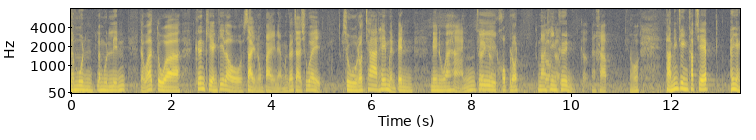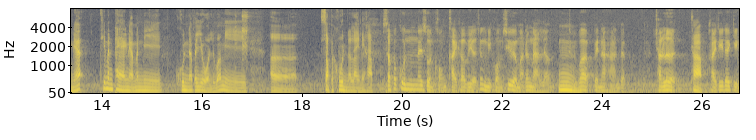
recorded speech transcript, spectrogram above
ละมุนละมุนลิ้น แต่ว่าตัวเครื่องเคียงที่เราใส่ลงไปเนี่ยมันก็จะช่วยชูรสชาติให้เหมือนเป็นเมนูอาหารที่ครบรสมากยิ่งขึ้นครับนะครับโอ้ถามจริง ๆ ครับเชฟไอ้อย่างเนี้ยที่มันแพงเนี่ยมันมีคุณประโยชน์หรือว่ามีเอ่อสรรพคุณอะไรไหมครับสรรพคุณในส่วนของไข่คาเวียร์ซึ่งมีความเชื่อมาตั้งนานแล้วอืมถือว่าเป็นอาหารแบบชั้นเลิศครับ ใครที่ได้กิน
